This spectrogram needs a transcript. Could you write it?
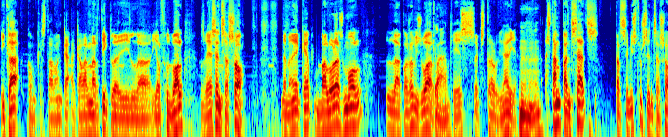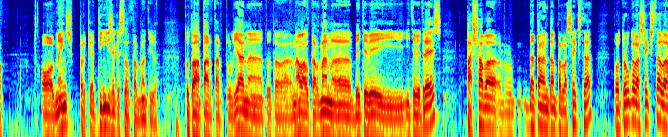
i clar, com que estaven ca- acabant l'article i, la, i el futbol, els veia sense so. De manera que valores molt la cosa visual, Clar. que és extraordinària. Uh -huh. Estan pensats per ser vistos sense so, o almenys perquè tinguis aquesta alternativa tota la part artuliana, tota la, anava alternant a BTV i, i TV3, passava de tant en tant per la Sexta, però trobo que la Sexta, la,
